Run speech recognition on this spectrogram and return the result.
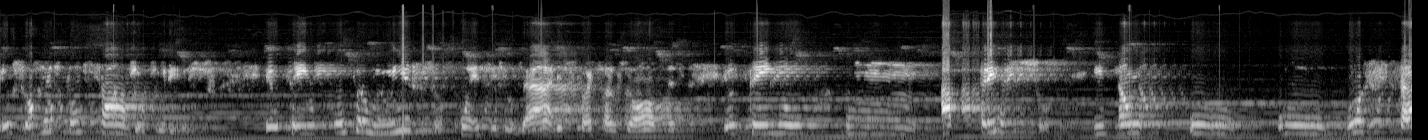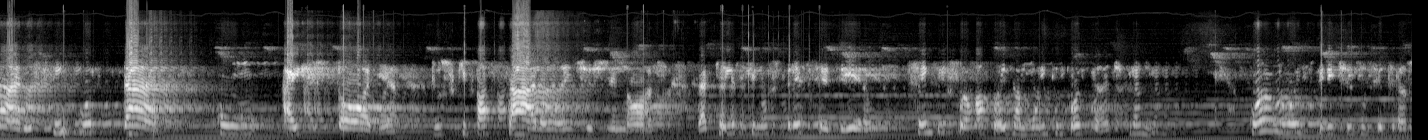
Eu sou responsável por isso. Eu tenho compromisso com esses lugares, com essas obras. Eu tenho um apreço. Então, o, o mostrar, o se importar com a história dos que passaram antes de nós, daqueles que nos precederam, sempre foi uma coisa muito importante para mim. Quando o Espiritismo se, trans,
